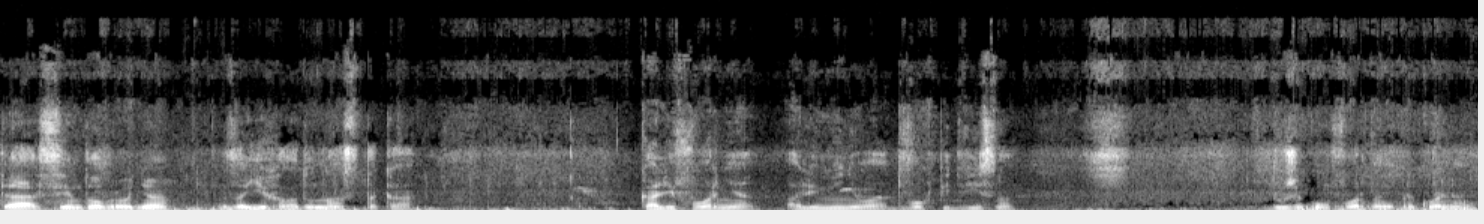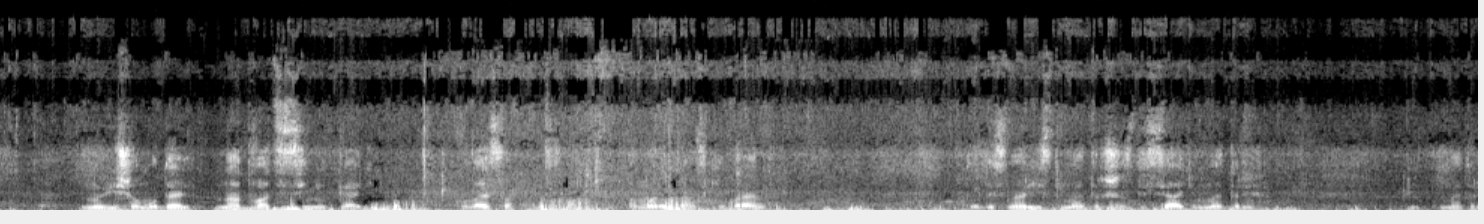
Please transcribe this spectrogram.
Так, всім доброго дня. Заїхала до нас така Каліфорнія алюмінієва, двохпідвісна. Дуже комфортна і прикольна. Новіша модель на 27,5 колеса. Американський бренд. То десь на ріст метр шістдесят, метр метр.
